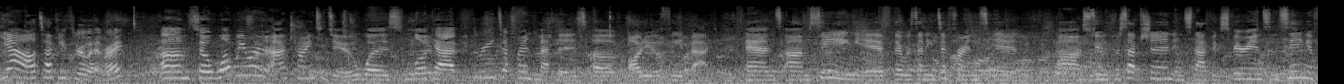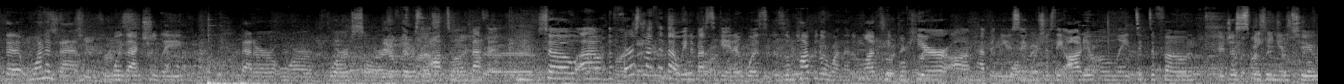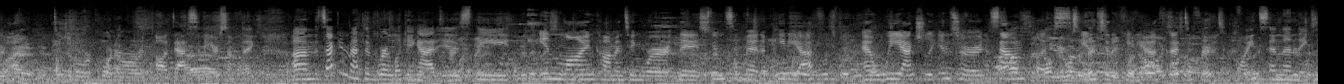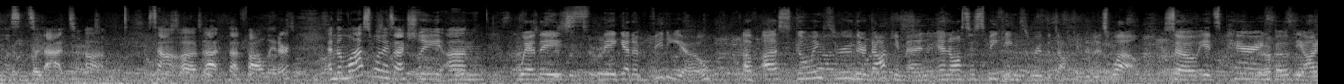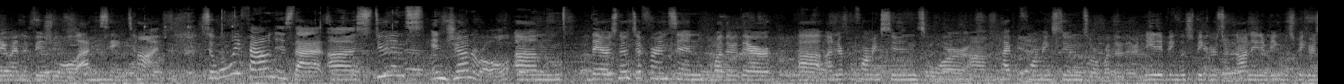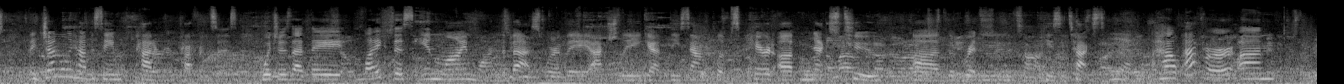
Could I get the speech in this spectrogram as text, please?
Yeah, I'll talk you through it, right? Um, so, what we were uh, trying to do was look at three different methods of audio feedback and um, seeing if there was any difference in uh, student perception, in staff experience, and seeing if the, one of them was actually better or worse or if there was an optimal method. So uh, the first method that we investigated was is a popular one that a lot of people here um, have been using, which is the audio-only dictaphone. You're just speaking into a digital recorder or Audacity or something. Um, the second method we're looking at is the inline commenting where the students submit a PDF and we actually insert sound clips into the PDF at different points and then they can listen to that, um, sound, uh, that, that file later. And the last one is actually um, where they they get a video of us going through their document and also speaking through the document as well. So it's pairing both the audio and the visual at the same time. So what we found is that uh, students in general, um, there's no difference in whether they're uh, underperforming students or um, high performing students or whether they're native English speakers or non-native English speakers. They generally have the same pattern of preferences, which is that they like this inline one the best, where they actually get the sound clips paired up next to uh, the written piece of text. Yeah. However, um,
